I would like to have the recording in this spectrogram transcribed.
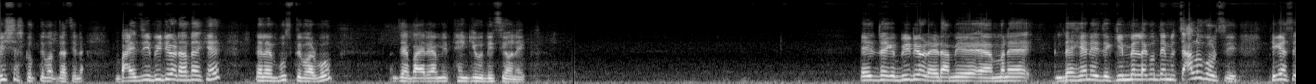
বিশ্বাস করতে পারতেছি না। ভাই, যে ভিডিওটা দেখে, তাহলে বুঝতে পারব যে বাইরে আমি থ্যাংক ইউ দিছি অনেক। এই দেখে ভিডিওটা, এটা আমি মানে দেখেন এই যে গিম্বেলটা কিন্তু আমি চালু করছি, ঠিক আছে?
